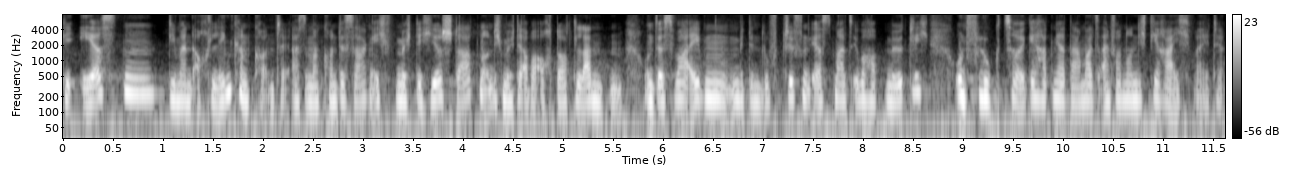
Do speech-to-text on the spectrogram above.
die ersten, die man auch lenken konnte. Also man konnte sagen, ich möchte hier starten und ich möchte aber auch dort landen. Und das war eben mit den Luftschiffen erstmals überhaupt möglich. Und Flugzeuge hatten ja damals einfach noch nicht die Reichweite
